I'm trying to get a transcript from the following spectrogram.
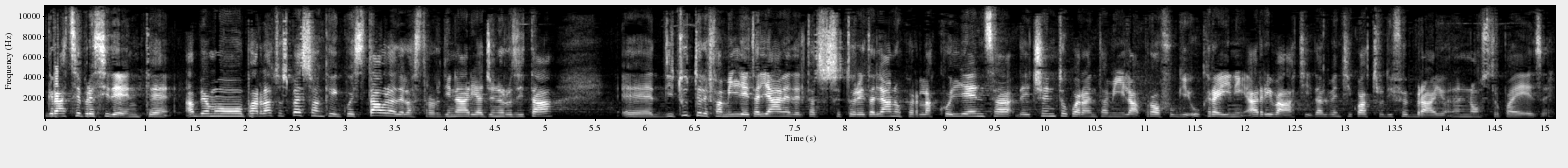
Grazie Presidente. Abbiamo parlato spesso anche in quest'Aula della straordinaria generosità eh, di tutte le famiglie italiane del terzo settore italiano per l'accoglienza dei 140.000 profughi ucraini arrivati dal 24 di febbraio nel nostro Paese.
